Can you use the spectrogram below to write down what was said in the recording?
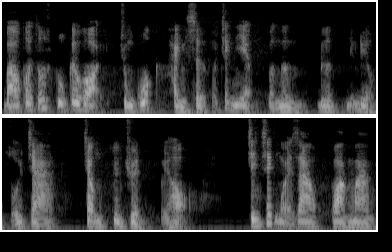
Bà Okathus cũng kêu gọi Trung Quốc hành xử có trách nhiệm và ngừng đưa những điều dối trá trong tuyên truyền với họ. Chính sách ngoại giao hoang mang,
